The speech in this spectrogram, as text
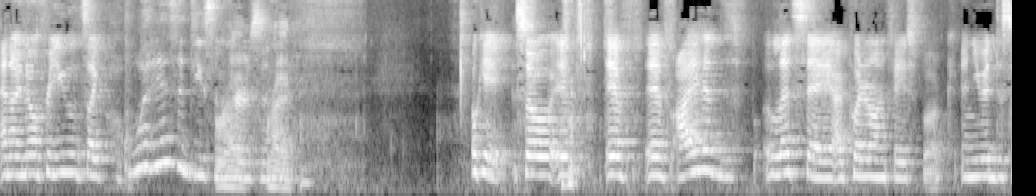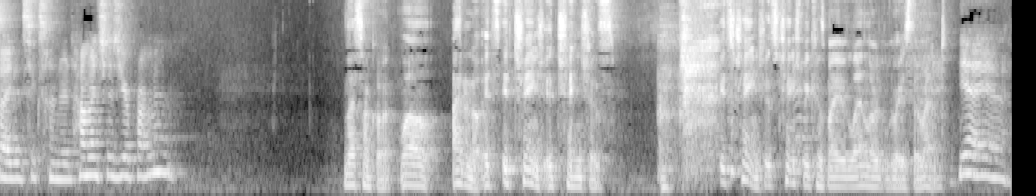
and i know for you it's like what is a decent Right. person Right. Okay, so if if if I had let's say I put it on Facebook and you had decided 600, how much is your apartment? That's not good. Well, I don't know. It's it changed. It changes. It's changed. It's changed because my landlord raised the rent. Yeah, yeah.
